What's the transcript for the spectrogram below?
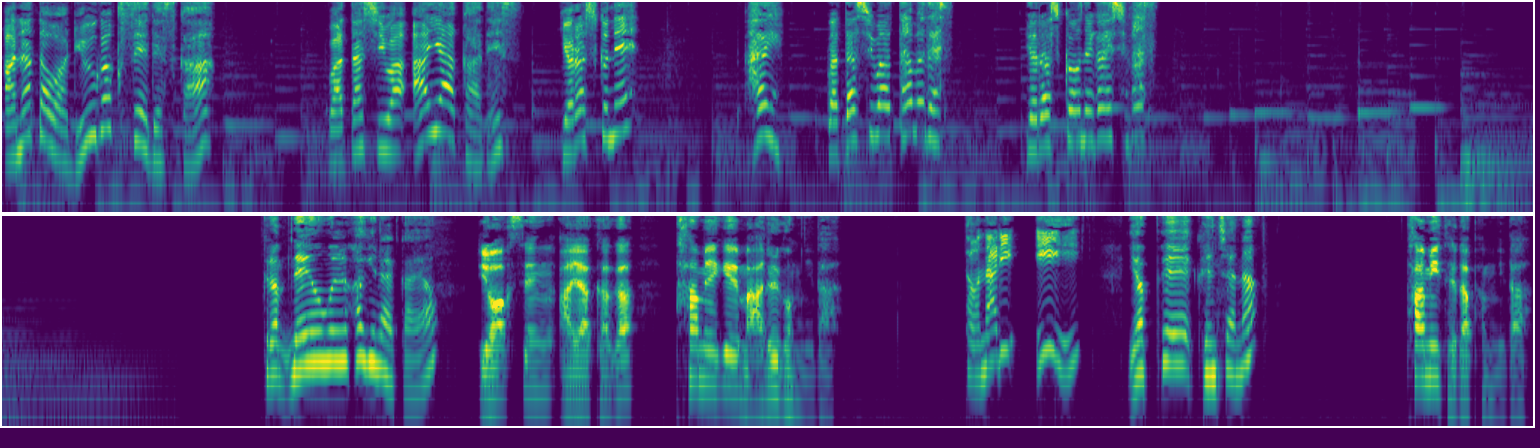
あなたは留学生ですか私は綾香ですよろしくねはい私はタムですよろしくお願いします 그럼 내용을 확인할까요? 여학생 아야카가 탐에게 말을 겁니다. 隣いい 옆에 괜찮아? 탐이 대답합니다.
